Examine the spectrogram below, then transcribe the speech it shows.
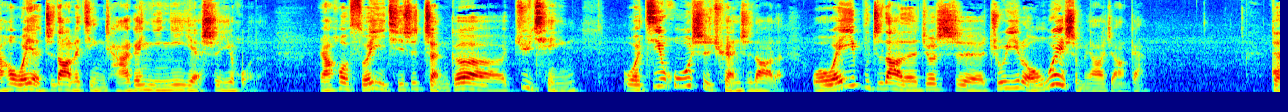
然后我也知道了，警察跟倪妮也是一伙的。然后所以其实整个剧情我几乎是全知道的。我唯一不知道的就是朱一龙为什么要这样干。对，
